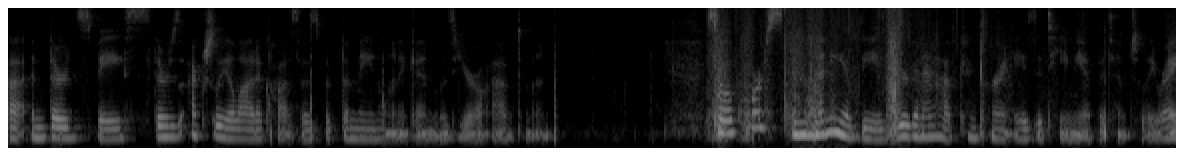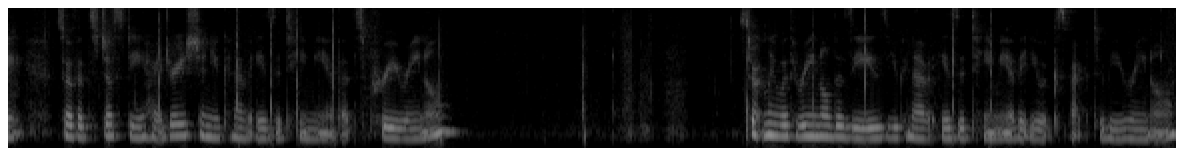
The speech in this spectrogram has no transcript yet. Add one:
Uh, and third space, there's actually a lot of causes, but the main one again was uroabdomen. So, of course, in many of these, you're going to have concurrent azotemia potentially, right? So, if it's just dehydration, you can have azotemia that's pre renal, Certainly, with renal disease, you can have azotemia that you expect to be renal.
